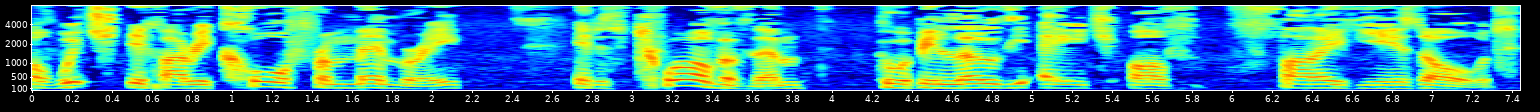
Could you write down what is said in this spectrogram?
of which, if I recall from memory, it is 12 of them who are below the age of five years old.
